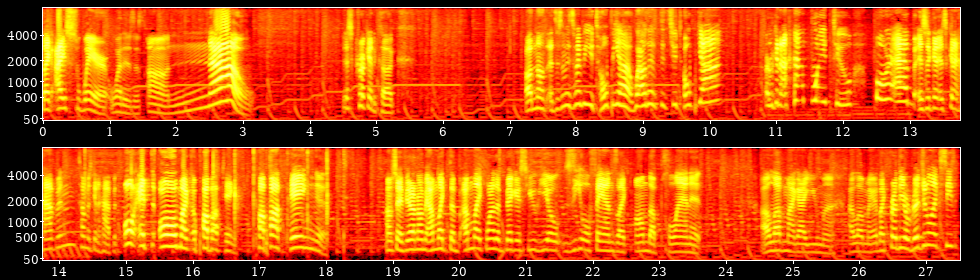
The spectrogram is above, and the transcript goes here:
Like, I swear. What is this? Oh, no! This Crooked Cook. Oh, no. This, this might be Utopia. Wow, this, it's Utopia? Are we gonna halfway to forever? Is it gonna, it's gonna happen? Tell me it's gonna happen. Oh, it, oh my, oh, Papa King. Papa King. I'm sorry, if you don't know me, I'm like the, I'm like one of the biggest Yu-Gi-Oh! Zexal fans, like, on the planet. I love my guy Yuma. I love my, like, for the original, like, season,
